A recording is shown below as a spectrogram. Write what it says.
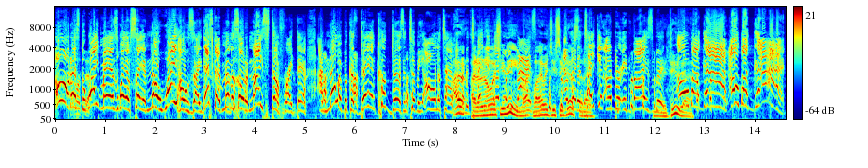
Oh, that's the that? white man's way of saying no way, Jose. That's that Minnesota nice stuff right there. I know it because Dan Cook does it to me all the time. I'm I don't, I don't know what you mean. Why, why, would you suggest I'm going to take I, it under advisement. do oh my God! Oh my God!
